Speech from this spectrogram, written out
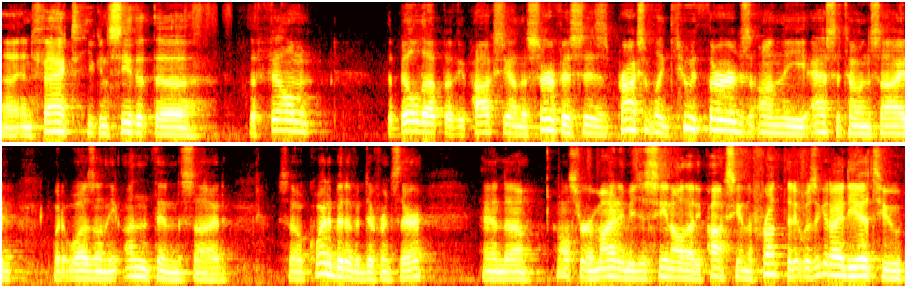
Uh, in fact, you can see that the, the film, the buildup of epoxy on the surface is approximately two-thirds on the acetone side what it was on the unthinned side. So quite a bit of a difference there. And uh, also reminded me, just seeing all that epoxy in the front, that it was a good idea to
